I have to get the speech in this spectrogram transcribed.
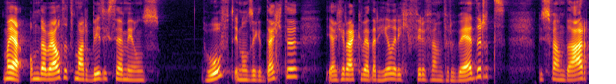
Maar ja, omdat wij altijd maar bezig zijn met ons hoofd en onze gedachten, ja, geraken wij daar heel erg ver van verwijderd. Dus vandaar,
